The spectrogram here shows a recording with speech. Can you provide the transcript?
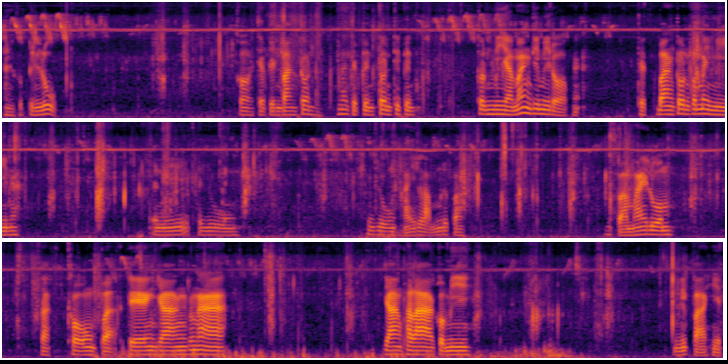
อันก็เป็นลูก ก็จะเป็นบางต้น น่าจะเป็นต้นที่เป็น ต้นเมียมั่งที่มีดอกเนี่ยแต่บางต้นก็ไม่มีนะ อันนี้พยูงพยูงไหหลำหรือเปล่าป่าไม้รวม สักทองปะแดงยางนายางพาราก็มีอันนี้ป่าเห็ด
